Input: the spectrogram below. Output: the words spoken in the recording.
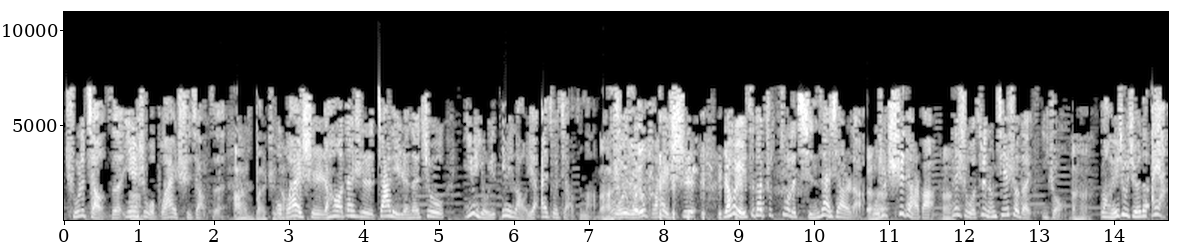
除了饺子，因为是我不爱吃饺子啊，你不爱吃？我不爱吃。然后但是家里人呢，就因为有一因为姥爷爱做饺子嘛，我我又不爱吃。然后有一次他做做了芹菜馅儿的，我就吃点吧，那是我最能接受的一种。姥爷就觉得哎呀，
